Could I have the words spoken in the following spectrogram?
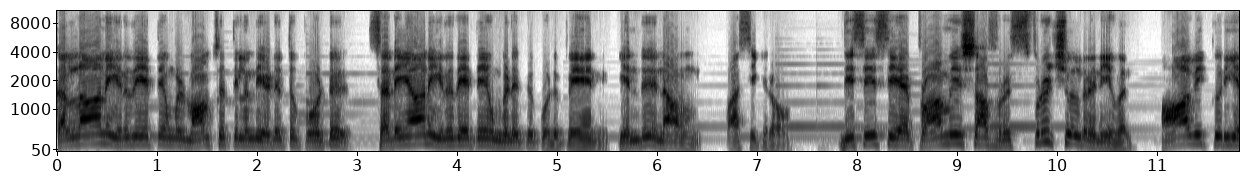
கல்லான இருதயத்தை உங்கள் மாம்சத்திலிருந்து எடுத்து போட்டு சதையான இருதயத்தை உங்களுக்கு கொடுப்பேன் என்று நாம் வாசிக்கிறோம் this is a promise of spiritual renewal ஆவிக்குரிய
